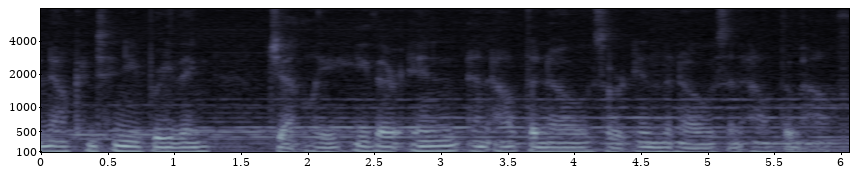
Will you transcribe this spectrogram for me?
And now continue breathing gently, either in and out the nose or in the nose and out the mouth.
